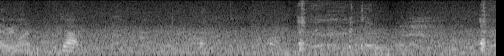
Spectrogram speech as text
everyone. Good job.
